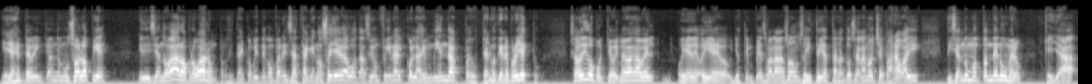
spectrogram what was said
y haya gente brincando en un solo pie y diciendo, ah, lo aprobaron, pero si está en comité de conferencia, hasta que no se lleve a votación final con las enmiendas, pues usted no tiene proyecto. Se lo digo porque hoy me van a ver, oye, oye, yo estoy empiezo a las 11 y estoy hasta las 12 de la noche parado ahí diciendo un montón de números que ya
